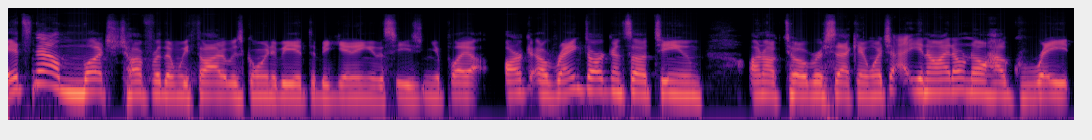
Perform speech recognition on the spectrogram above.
it's now much tougher than we thought it was going to be at the beginning of the season. You play a, a ranked Arkansas team on October 2nd, which, you know, I don't know how great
